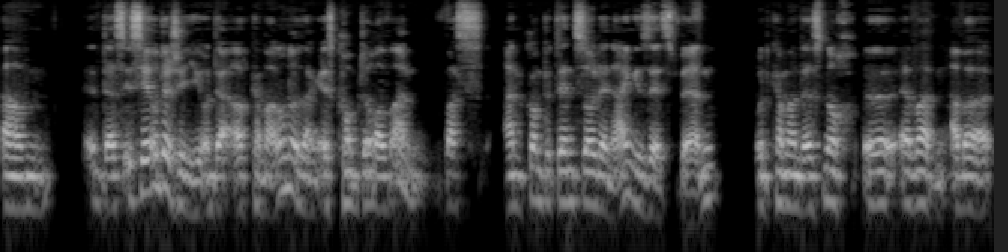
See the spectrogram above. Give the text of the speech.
Ähm, das ist sehr unterschiedlich und da kann man auch nur sagen, es kommt darauf an, was an Kompetenz soll denn eingesetzt werden und kann man das noch äh, erwarten. Aber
